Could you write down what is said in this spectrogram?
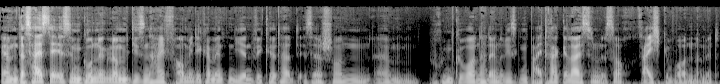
Ähm, das heißt, er ist im Grunde genommen mit diesen HIV-Medikamenten, die er entwickelt hat, ist er schon ähm, berühmt geworden, hat einen riesigen Beitrag geleistet und ist auch reich geworden damit.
